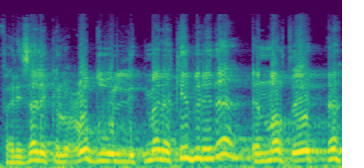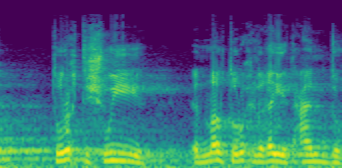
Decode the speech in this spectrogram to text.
فلذلك العضو اللي اتملى كبر ده النار إيه؟ ها؟ تروح تشويه. النار تروح لغاية عنده.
